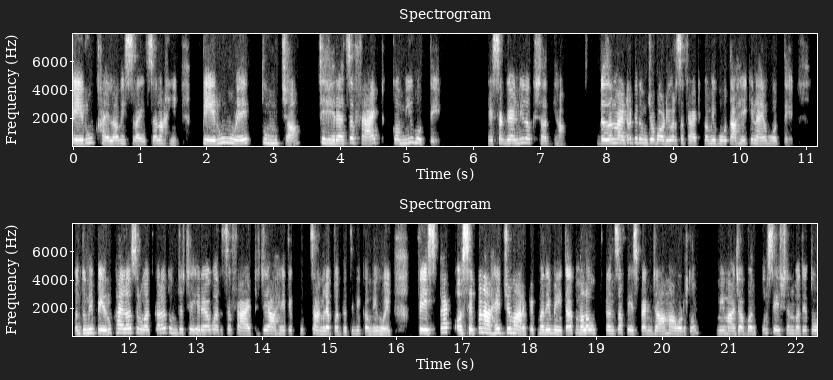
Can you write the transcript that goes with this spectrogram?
पेरू खायला विसरायचं नाही. पेरूमुळे तुमच्या चेहऱ्याचं फॅट कमी होते. हे सगळ्यांनी लक्षात घ्या. डझंट मॅटर की तुमच्या बॉडीवरचं फॅट कमी होत आहे की नाही होते. पण तुम्ही पेरू खायला सुरुवात करा तुमच्या चेहऱ्यावरचं फॅट जे आहे ते खूप चांगल्या पद्धतीने कमी होईल. फेस पॅक असे पण आहेत जे मार्केटमध्ये मिळतात. मला उपटनचा फेस पॅक जाम आवडतो. मी माझ्या भरपूर सेशनमध्ये तो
